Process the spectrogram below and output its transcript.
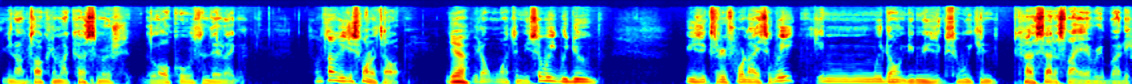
You know, I'm talking to my customers, the locals, and they're like, sometimes we just want to talk. Yeah. We don't want the music. So we, we do music three, four nights a week, and we don't do music so we can kind of satisfy everybody.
